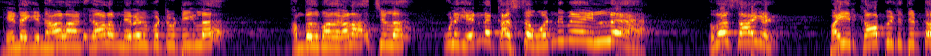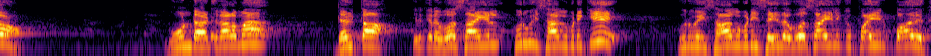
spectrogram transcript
இன்றைக்கு நாலாண்டு காலம் நிறைவு பெற்று விட்டீங்களா? ஐம்பது மாத காலம் ஆட்சியில் உங்களுக்கு என்ன கஷ்டம்? ஒன்றுமே இல்லை. விவசாயிகள் பயிர் காப்பீட்டு திட்டம். மூன்றாண்டு காலமாக டெல்டா இருக்கிற விவசாயிகள் குருவை சாகுபடிக்கு குருவை சாகுபடி செய்த விவசாயிகளுக்கு பயிர் பாது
